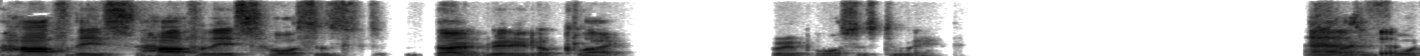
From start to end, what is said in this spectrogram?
half of these half of these horses don't really look like group horses to me. Um, like four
